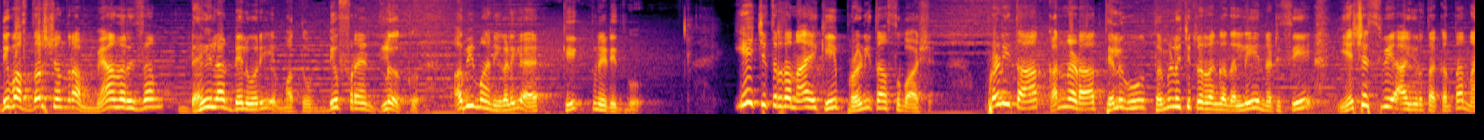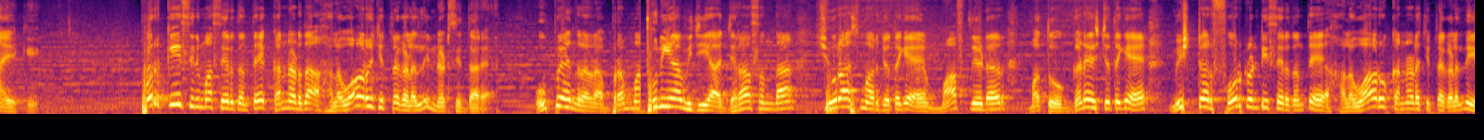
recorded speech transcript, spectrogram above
ಡಿಬಾಸ್ ದರ್ಶನ್ರ ಮ್ಯಾನರಿಸಮ್ ಡೈಲಾಗ್ ಡೆಲಿವರಿ ಮತ್ತು ಡಿಫ್ರೆಂಟ್ ಲುಕ್ ಅಭಿಮಾನಿಗಳಿಗೆ ಕಿಕ್ ನೀಡಿದ್ವು. ಈ ಚಿತ್ರದ ನಾಯಕಿ ಪ್ರಣೀತಾ ಸುಭಾಷ್. ಪ್ರಣೀತಾ ಕನ್ನಡ, ತೆಲುಗು, ತಮಿಳು ಚಿತ್ರರಂಗದಲ್ಲಿ ನಟಿಸಿ ಯಶಸ್ವಿ ಆಗಿರತಕ್ಕಂಥ ನಾಯಕಿ. ಪೊರ್ಕಿ ಸಿನಿಮಾ ಸೇರಿದಂತೆ ಕನ್ನಡದ ಹಲವಾರು ಚಿತ್ರಗಳಲ್ಲಿ ನಟಿಸಿದ್ದಾರೆ. ಉಪೇಂದ್ರರ ಬ್ರಹ್ಮ ದುನಿಯಾ ವಿಜಯ, ಜರಾಸಂಧ, ಶಿವರಾಜ್ ಕುಮಾರ್ ಜೊತೆಗೆ ಮಾಸ್ ಲೀಡರ್ ಮತ್ತು ಗಣೇಶ್ ಜೊತೆಗೆ ಮಿಸ್ಟರ್ ಫೋರ್ ಟ್ವೆಂಟಿ ಸೇರಿದಂತೆ ಹಲವಾರು ಕನ್ನಡ ಚಿತ್ರಗಳಲ್ಲಿ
